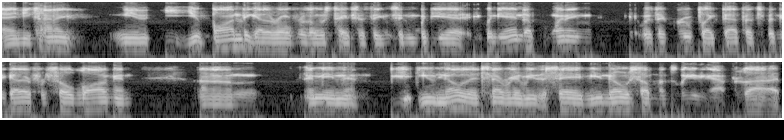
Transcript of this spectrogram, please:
and you kind of you you bond together over those types of things. And when you when you end up winning with a group like that that's been together for so long, and um, I mean, you, know that it's never going to be the same. You know someone's leaving after that.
